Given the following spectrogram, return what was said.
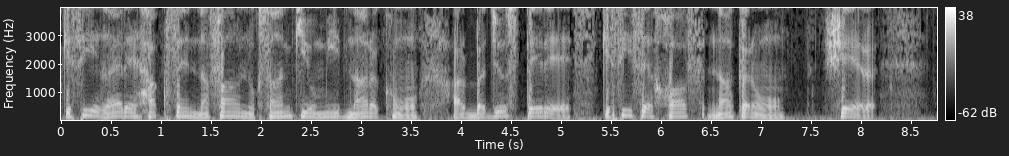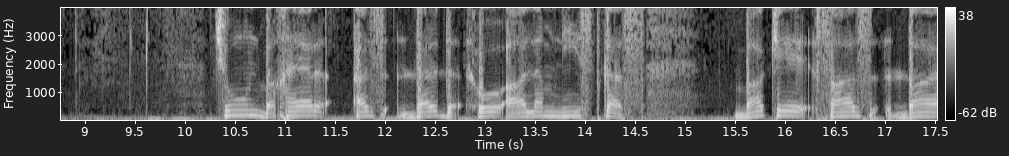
کسی غیر حق سے نفع و نقصان کی امید نہ رکھوں اور بجس تیرے کسی سے خوف نہ کروں۔ شعر، چون بخیر از درد او عالم نیست کس با کے ساز دا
